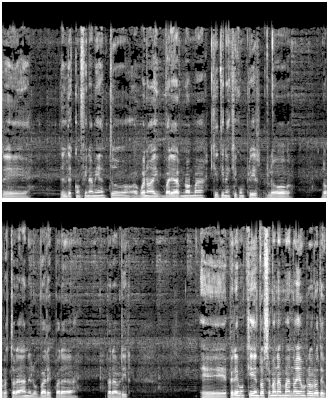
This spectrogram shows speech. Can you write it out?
del desconfinamiento. Bueno, hay varias normas que tienen que cumplir los, los restaurantes, los bares para, para abrir. Eh, esperemos que en dos semanas más no haya un rebrote.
